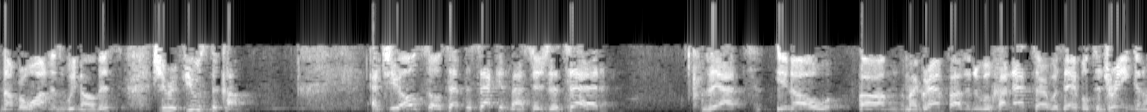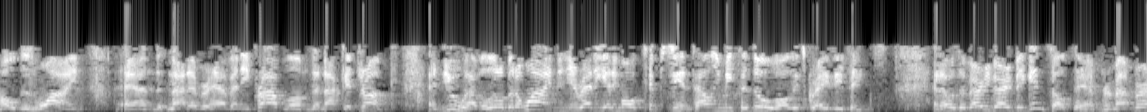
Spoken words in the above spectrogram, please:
Number one, as we know this, she refused to come. And she also sent a second message that said that, you know, um, my grandfather Nebuchadnezzar was able to drink and hold his wine and not ever have any problems and not get drunk. And you have a little bit of wine and you're already getting all tipsy and telling me to do all these crazy things. And that was a very, very big insult to him. Remember,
